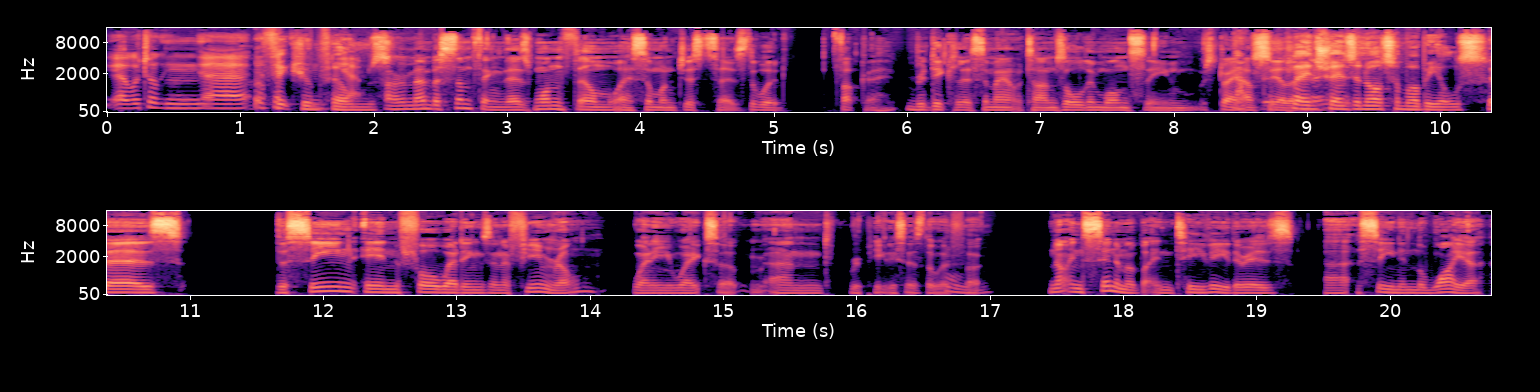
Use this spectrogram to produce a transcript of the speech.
Yeah, we're talking uh, a Fiction yeah. films. I remember something. There's one film where someone just says the word "fuck" a ridiculous amount of times, all in one scene, straight out the other. Planes, trains, and automobiles. There's the scene in Four Weddings and a Funeral when he wakes up and repeatedly says the word fuck. Not in cinema, but in TV, there is uh, a scene in The Wire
